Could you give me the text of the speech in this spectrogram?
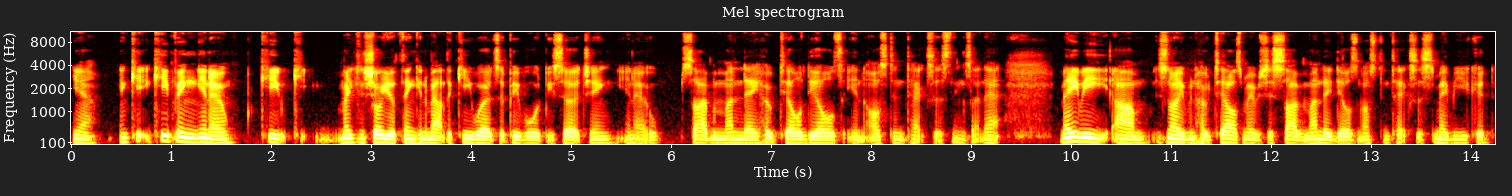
Yeah. And keep, keeping, you know, keep, keep making sure you're thinking about the keywords that people would be searching, you know, Cyber Monday, hotel deals in Austin, Texas, things like that. Maybe um, it's not even hotels, maybe it's just Cyber Monday deals in Austin, Texas. Maybe you could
